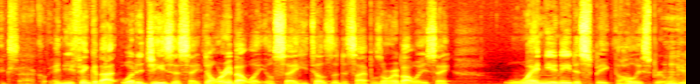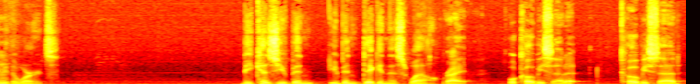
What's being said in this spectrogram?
Exactly. And you think about what did Jesus say? Don't worry about what you'll say. He tells the disciples, don't worry about what you say. When you need to speak, the Holy Spirit will give you the words. Because you've been you've been digging this well. Right. Well, Kobe said it. Kobe said,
